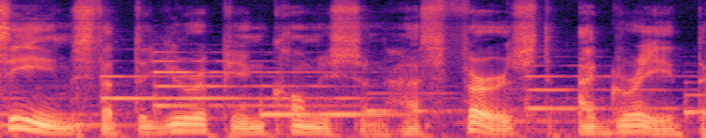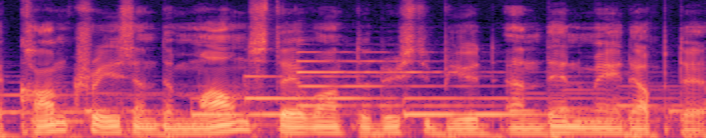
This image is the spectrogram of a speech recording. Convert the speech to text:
seems that the European Commission has first agreed the countries and the amounts they want to distribute and then made up the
